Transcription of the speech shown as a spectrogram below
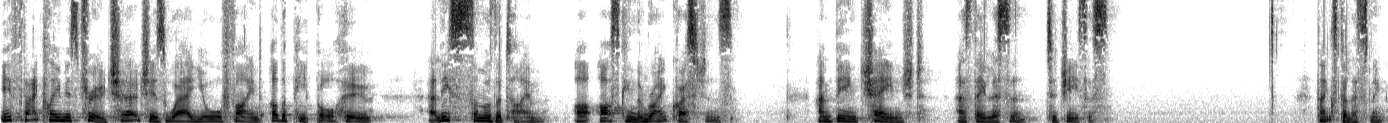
if that claim is true, church is where you will find other people who, at least some of the time, are asking the right questions and being changed as they listen to Jesus. Thanks for listening.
